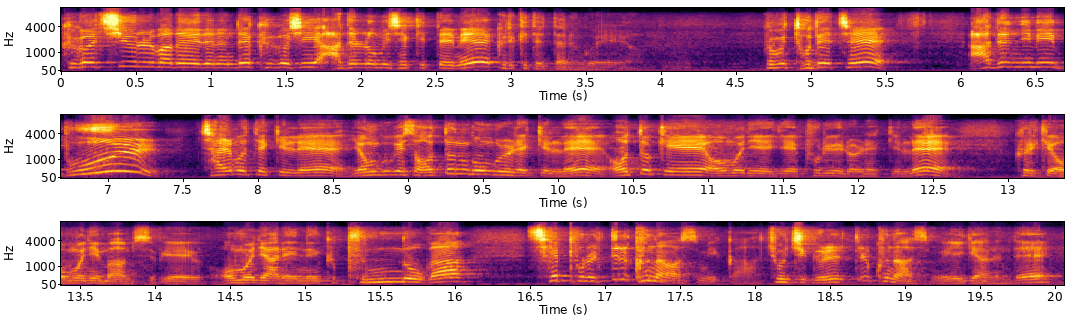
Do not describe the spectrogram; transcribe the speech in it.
그걸 치유를 받아야 되는데 그것이 아들놈이 셨기 때문에 그렇게 됐다는 거예요. 그럼 도대체 아드님이 뭘 잘못했길래 영국에서 어떤 공부를 했길래 어떻게 어머니에게 불효를 했길래 그렇게 어머니 마음속에 어머니 안에 있는 그 분노가 세포를 뚫고 나왔습니까? 조직을 뚫고 나왔습니까? 얘기하는데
